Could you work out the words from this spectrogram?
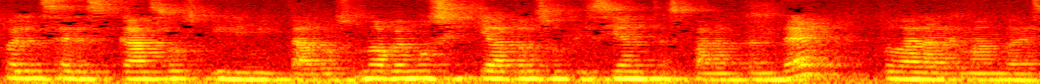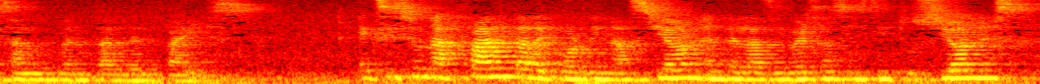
suelen ser escasos y limitados. No vemos psiquiatras suficientes para atender toda la demanda de salud mental del país. Existe una falta de coordinación entre las diversas instituciones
